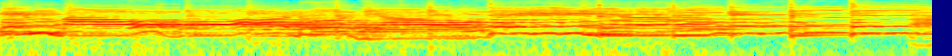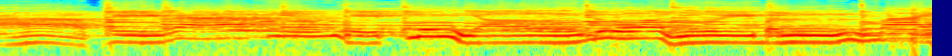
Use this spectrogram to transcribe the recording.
em bảo họ đưa vào đây. À thì ra Thiếu Hiệp muốn nhờ đưa người bình. Phải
